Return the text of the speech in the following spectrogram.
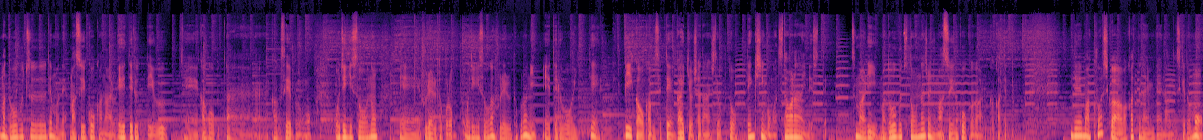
まあ、動物でもね麻酔効果のあるエーテルっていう、えー、化合物化学成分をオジギソウの、えー、触れるところオジギソウが触れるところにエーテルを置いてビーカーをかぶせて外気を遮断しておくと電気信号が伝わらないんですって。つまり、まあ、動物と同じように麻酔の効果がかかってると。でまあ詳しくは分かってないみたいなんですけども、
